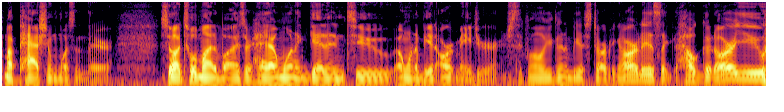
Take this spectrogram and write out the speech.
my passion wasn't there." So I told my advisor, "Hey, I want to get into I want to be an art major." And she's like, "Well, you're going to be a starving artist. Like, how good are you?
